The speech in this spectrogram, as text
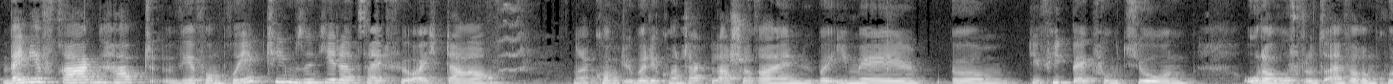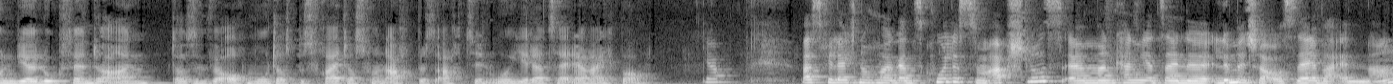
Wenn ihr Fragen habt, wir vom Projektteam sind jederzeit für euch da. Ne, kommt über die Kontaktlasche rein, über E-Mail, ähm, die Feedback-Funktion. Oder ruft uns einfach im Kundendialogcenter an. Da sind wir auch montags bis freitags von 8 bis 18 Uhr jederzeit erreichbar. Ja. Was vielleicht nochmal ganz cool ist zum Abschluss, äh, man kann jetzt seine Limite auch selber ändern.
